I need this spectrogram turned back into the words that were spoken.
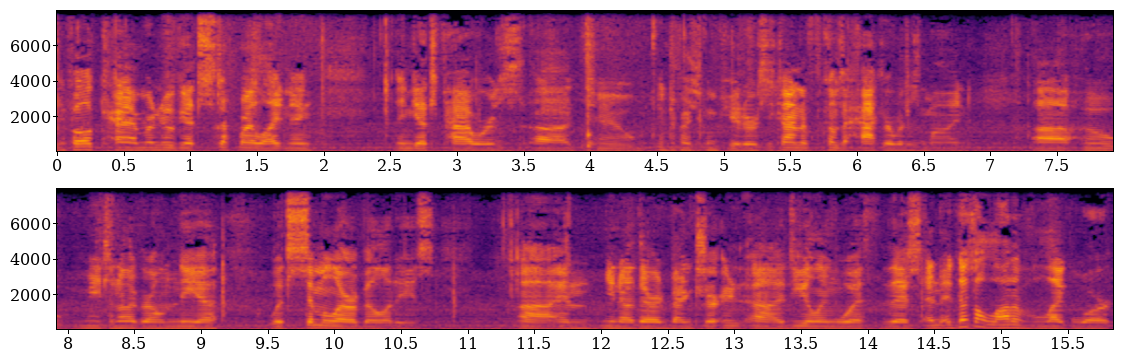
you follow Cameron who gets struck by lightning and gets powers uh, to interface with computers. He kind of becomes a hacker with his mind, uh, who meets another girl, Nia, with similar abilities uh, and you know their adventure in uh, dealing with this, and it does a lot of legwork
